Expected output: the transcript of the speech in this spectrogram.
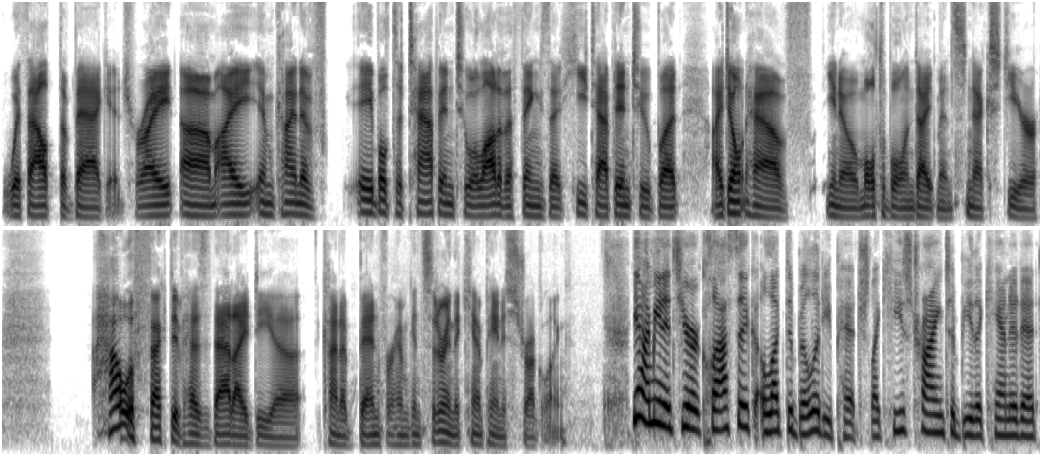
without the baggage, right? Um, I am kind of able to tap into a lot of the things that he tapped into, but I don't have, you know, multiple indictments next year. How effective has that idea kind of been for him considering the campaign is struggling? Yeah, I mean, it's your classic electability pitch. Like he's trying to be the candidate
